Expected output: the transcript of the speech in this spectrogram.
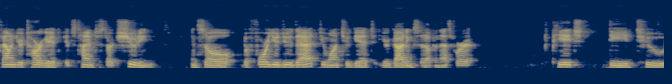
found your target, it's time to start shooting. And so before you do that, you want to get your guiding set up, and that's where PHD2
